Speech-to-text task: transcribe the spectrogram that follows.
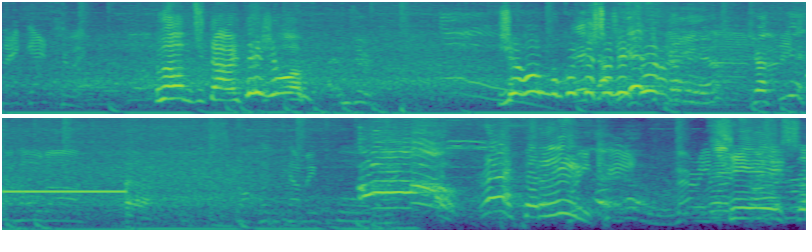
they get to it? Non, tu t'es arrêté, Jérôme Jérôme, pourquoi t'as changé de joueur J'ai appuyé Scotland coming forward. Referee! Seriously!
